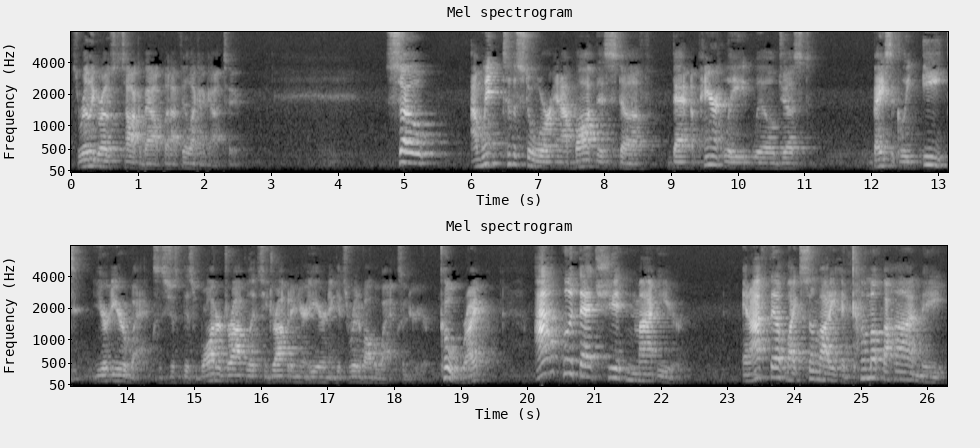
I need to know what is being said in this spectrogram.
It's really gross to talk about, but I feel like I got to. So I went to the store and I bought this stuff that apparently will just basically eat your earwax. It's just this water droplets, you drop it in your ear and it gets rid of all the wax in your ear. Cool, right? I put that shit in my ear, and I felt like somebody had come up behind me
